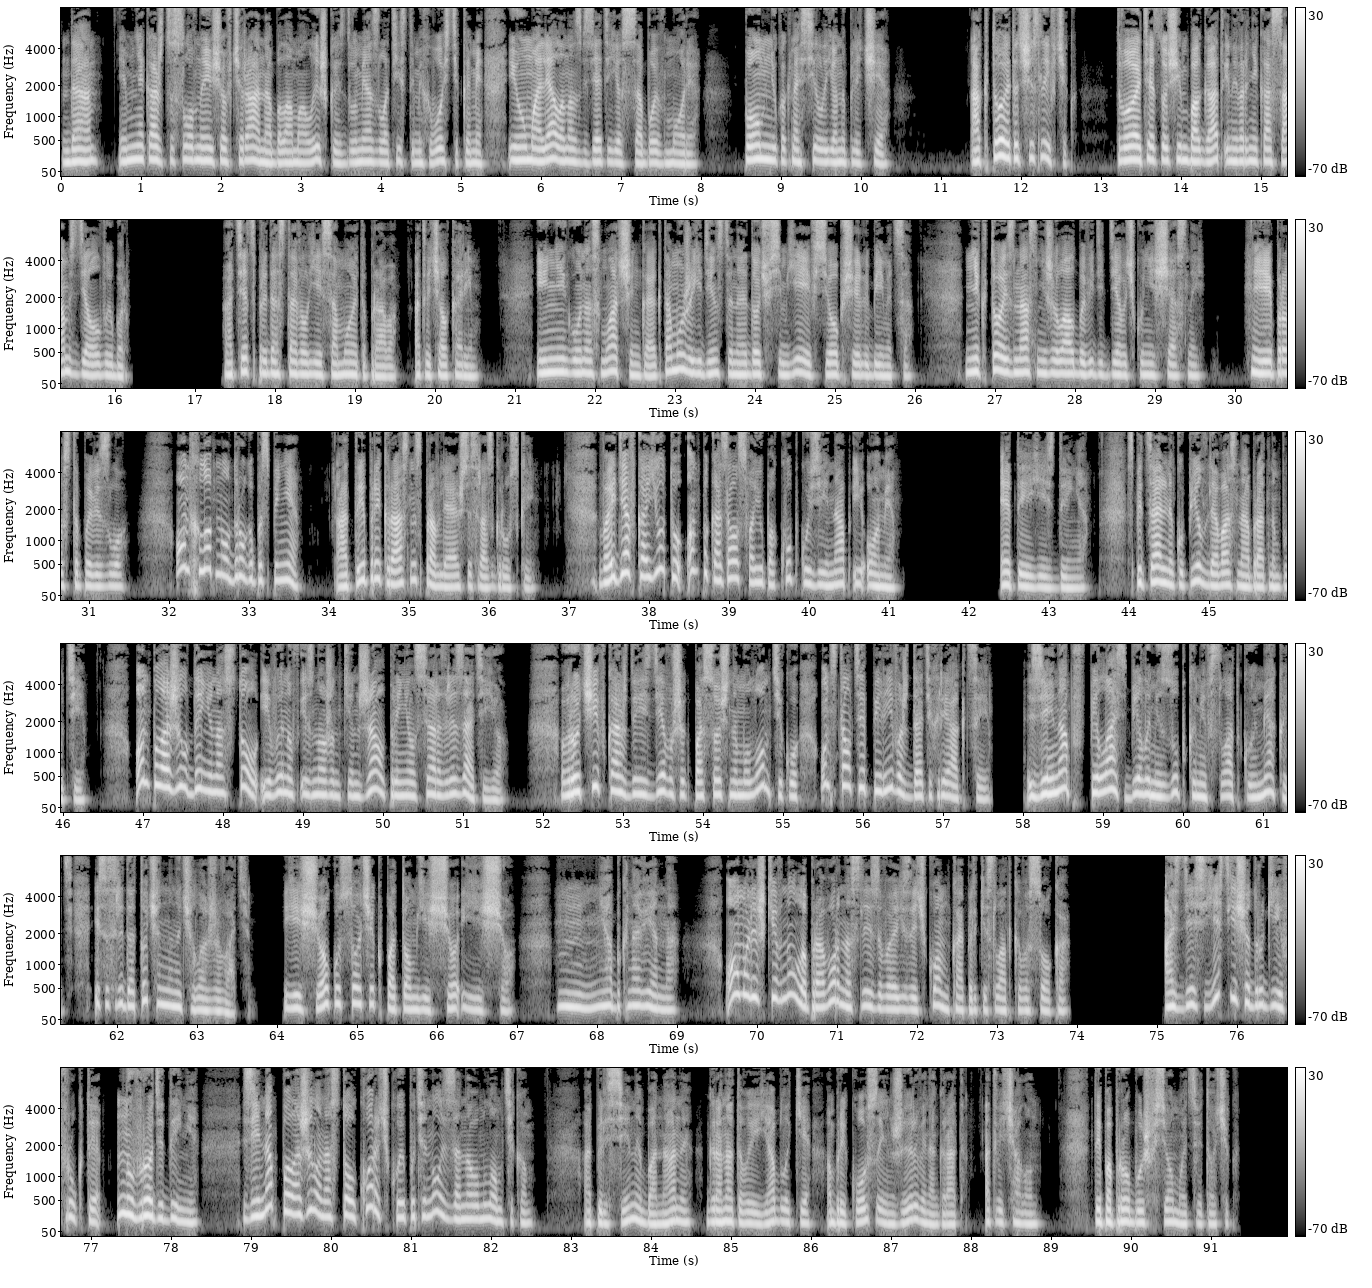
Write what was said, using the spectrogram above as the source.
Да, и мне кажется, словно еще вчера она была малышкой с двумя золотистыми хвостиками и умоляла нас взять ее с собой в море. Помню, как носил ее на плече. «А кто этот счастливчик? Твой отец очень богат и наверняка сам сделал выбор». «Отец предоставил ей само это право», — отвечал Карим. «И Нига у нас младшенькая, к тому же единственная дочь в семье и всеобщая любимица. Никто из нас не желал бы видеть девочку несчастной. Ей просто повезло. Он хлопнул друга по спине. А ты прекрасно справляешься с разгрузкой. Войдя в каюту, он показал свою покупку Зейнаб и Оме. Это и есть дыня. Специально купил для вас на обратном пути. Он положил дыню на стол и, вынув из ножен кинжал, принялся разрезать ее. Вручив каждой из девушек по сочному ломтику, он стал терпеливо ждать их реакции. Зейнаб впилась белыми зубками в сладкую мякоть и сосредоточенно начала жевать. Еще кусочек, потом еще и еще. М -м, необыкновенно. Ома лишь кивнула, проворно слизывая язычком капельки сладкого сока. «А здесь есть еще другие фрукты? Ну, вроде дыни?» Зейнаб положила на стол корочку и потянулась за новым ломтиком. «Апельсины, бананы, гранатовые яблоки, абрикосы, инжир, виноград», — отвечал он. «Ты попробуешь все, мой цветочек».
